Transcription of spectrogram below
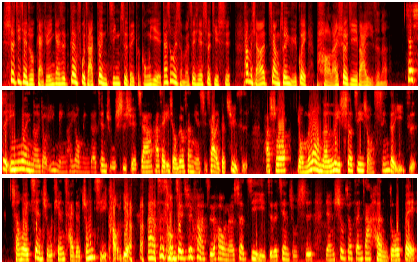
设计建筑感觉应该是更复杂、更精致的一个工业，但是为什么这些设计师他们想要降尊于贵，跑来设计一把椅子呢？这是因为呢，有一名很有名的建筑史学家，他在一九六三年写下了一个句子，他说：“有没有能力设计一种新的椅子？”成为建筑天才的终极考验。那自从这句话之后呢，设计椅子的建筑师人数就增加很多倍。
